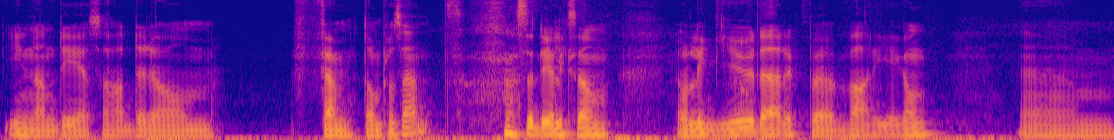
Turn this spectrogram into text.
Innan det så hade de 15% Alltså det är liksom De ligger ju Ja. där uppe varje gång. Ehm,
